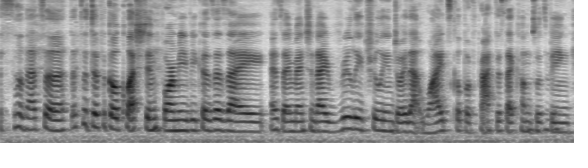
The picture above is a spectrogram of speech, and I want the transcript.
So that's a that's a difficult question for me because as i as i mentioned i really truly enjoy that wide scope of practice that comes mm-hmm. with being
